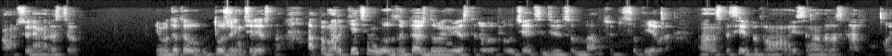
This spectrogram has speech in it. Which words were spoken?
а он все время растет. И вот это тоже интересно. А по маркетингу за каждого инвестора вы получаете 900 баллов и 500 евро. Ну, Анастасия потом вам, если надо, расскажет. Ой,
